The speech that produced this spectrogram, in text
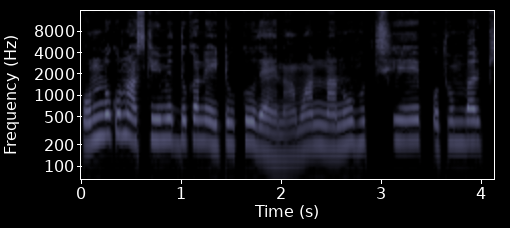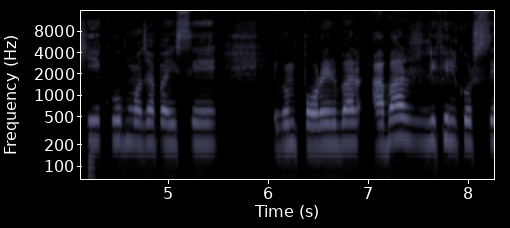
অন্য কোনো আইসক্রিমের দোকানে এইটুকু দেয় না। আমার নানু হচ্ছে প্রথমবার খেয়ে খুব মজা পাইছে এবং পরের বার আবার রিফিল করছে,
